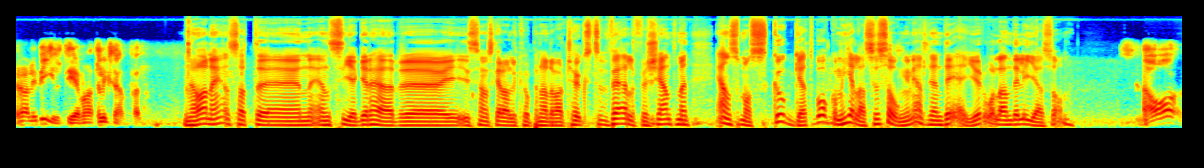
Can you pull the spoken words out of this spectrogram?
Rally Biltema till exempel. Ja, nej, så att eh, en, en seger här eh, i Svenska rallycupen hade varit högst välförtjänt, men en som har skuggat bakom hela säsongen egentligen, det är ju Roland Eliasson. Ja,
